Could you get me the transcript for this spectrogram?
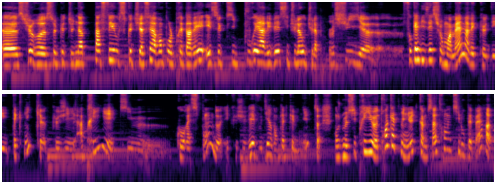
euh, sur euh, ce que tu n'as pas fait ou ce que tu as fait avant pour le préparer et ce qui pourrait arriver si tu l'as ou tu l'as pas. Je suis... Euh, focalisée sur moi-même avec des techniques que j'ai appris et qui me correspondent et que je vais vous dire dans quelques minutes. Donc je me suis pris 3-4 euh, minutes comme ça, tranquille ou pépère,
